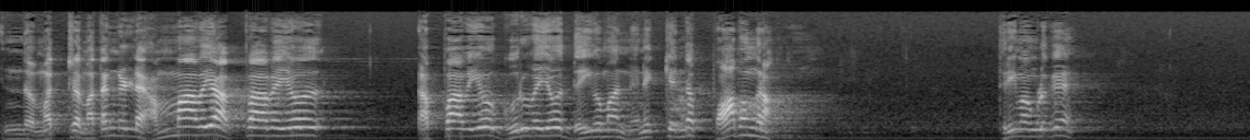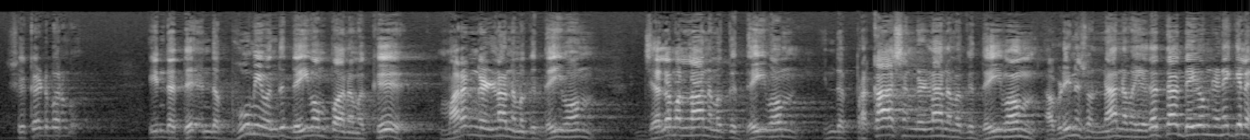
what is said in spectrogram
இந்த மற்ற மதங்களில் அம்மாவையோ அப்பாவையோ அப்பாவையோ குருவையோ தெய்வமாக நினைக்கின்ற பாபங்கிறான் தெரியுமா உங்களுக்கு? சரி கேட்டு பாருங்க. இந்த இந்த பூமி வந்து தெய்வம்ப்பா நமக்கு. மரங்கள்லாம் நமக்கு தெய்வம். ஜலமெல்லாம் நமக்கு தெய்வம். இந்த பிரகாசங்கள்லாம் நமக்கு தெய்வம் அப்படின்னு சொன்னால் நம்ம எதைத்தான் தெய்வம் நினைக்கல.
